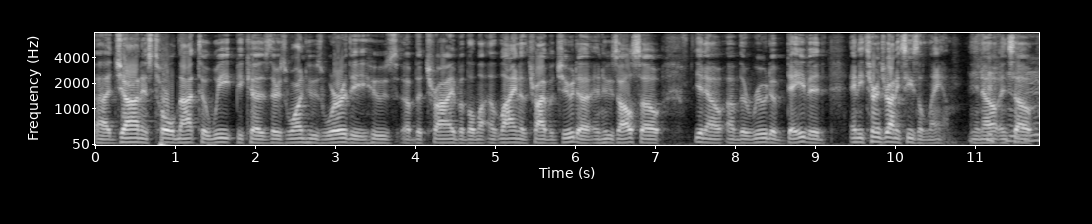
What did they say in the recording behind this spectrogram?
uh, john is told not to weep because there's one who's worthy who's of the tribe of the line of the tribe of judah and who's also you know, of the root of David, and he turns around and he sees a lamb, you know, and so mm-hmm.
